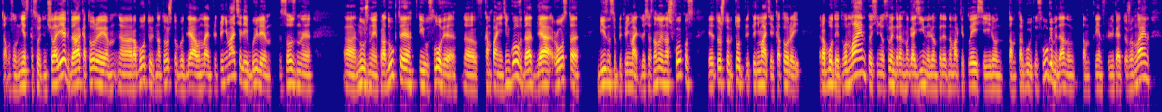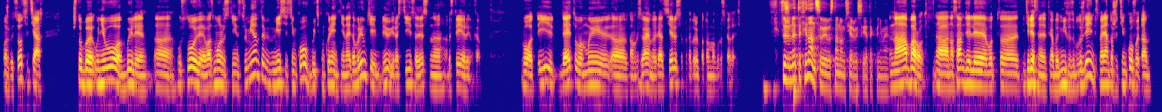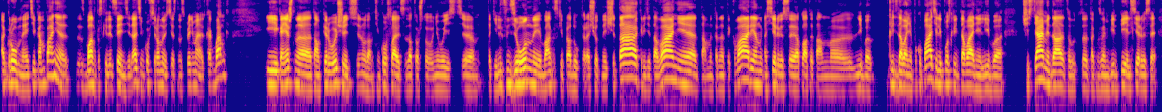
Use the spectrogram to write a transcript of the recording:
там, условно, несколько сотен человек, да, которые э, работают на то, чтобы для онлайн-предпринимателей были созданы э, нужные продукты и условия в компании Тинькофф да, для роста бизнеса предпринимателя. То есть основной наш фокус – это то, чтобы тот предприниматель, который работает в онлайн, то есть у него свой интернет-магазин, или он продает на маркетплейсе, или он там торгует услугами, да, ну, там клиентов привлекает тоже онлайн, может быть, в соцсетях, чтобы у него были э, условия, возможности и инструменты вместе с Тинькофф быть конкурентнее на этом рынке ну, и расти, соответственно, быстрее рынка. Вот, и для этого мы э, там развиваем ряд сервисов, про которые потом могу рассказать. Слушай, ну это финансовые в основном сервисы, я так понимаю. Наоборот. А, на самом деле, вот э, интересный как бы миф и заблуждение, несмотря на то, что Тинькофф это огромная IT-компания с банковской лицензией, да, Тинькофф все равно, естественно, воспринимают как банк. И, конечно, там в первую очередь, ну, там Тинькофф славится за то, что у него есть э, такие лицензионные банковские продукты, расчетные счета, кредитование, там интернет-эквайринг, сервисы оплаты там э, либо кредитование покупателей, посткредитование, либо частями, да, это вот э, так называемые BNPL-сервисы.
